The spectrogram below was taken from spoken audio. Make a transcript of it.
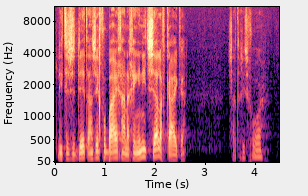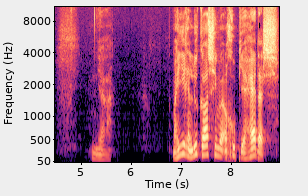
lieten ze dit aan zich voorbij gaan en gingen niet zelf kijken. Staat er iets voor? Ja. Maar hier in Lucas zien we een groepje herders,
